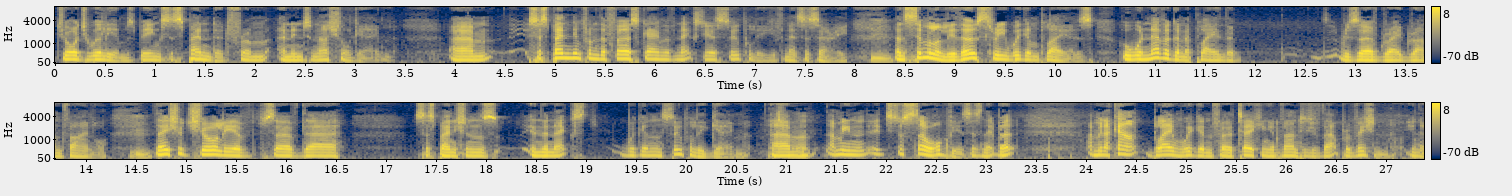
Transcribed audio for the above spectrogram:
George Williams being suspended from an international game. Um, suspend him from the first game of next year's Super League if necessary. Mm. And similarly, those three Wigan players who were never going to play in the reserve grade grand final, Mm. they should surely have served their suspensions in the next Wigan Super League game. Um, right. I mean, it's just so obvious, isn't it? But I mean, I can't blame Wigan for taking advantage of that provision. You know,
